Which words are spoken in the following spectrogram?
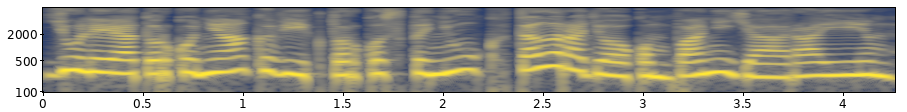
Юлія Торконяк, Віктор Костенюк, телерадіокомпанія Раї.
